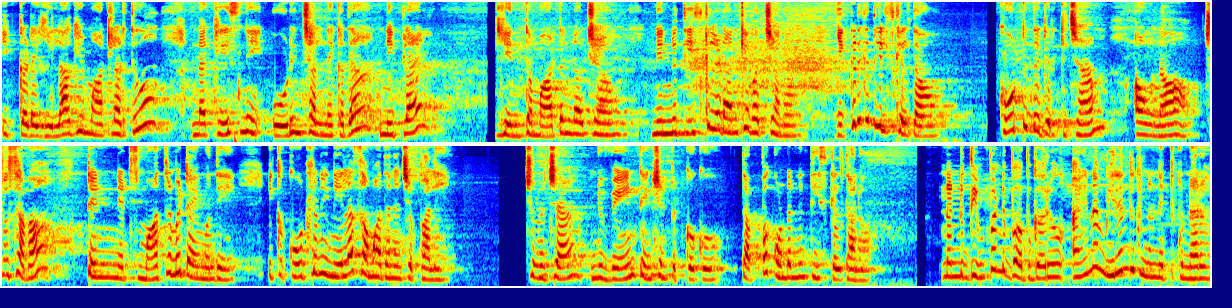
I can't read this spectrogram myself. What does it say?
ఇక్కడ ఇలాగే మాట్లాడుతూ నా కేసుని ఓడించాలనే కదా నీ ప్లాన్? ఎంత మాటన్నావు చామ్ నిన్ను తీసుకెళ్ళడానికి వచ్చాను. ఎక్కడికి తీసుకెళ్తావు? కోర్టు దగ్గరికి చామ్ అవునా? చూసావా? టెన్ మినిట్స్ మాత్రమే టైం ఉంది. ఇక కోర్టులో నేను ఎలా సమాధానం చెప్పాలి? చూడు చామ్ నువ్వేం టెన్షన్ పెట్టుకోకు. తప్పకుండా నేను తీసుకెళ్తాను. నన్ను దింపండి బాబు గారు అయినా మీరెందుకు నన్ను ఎత్తుకున్నారు?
